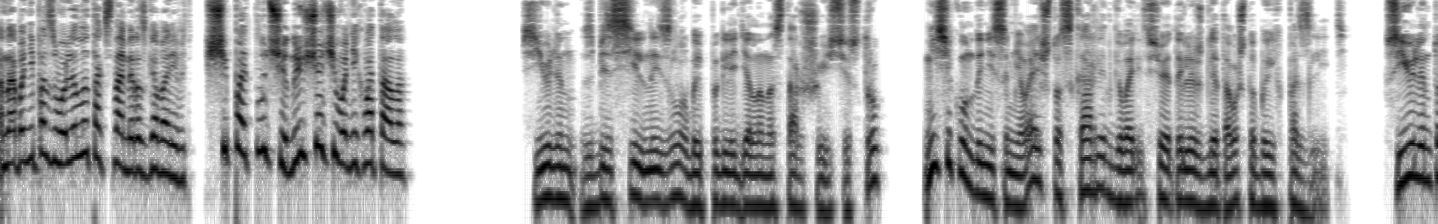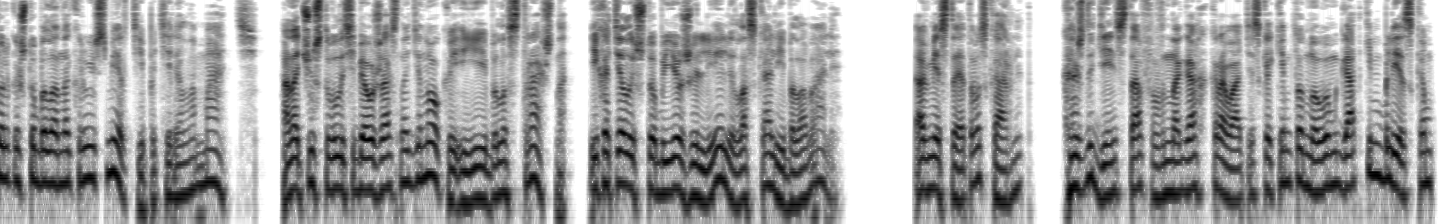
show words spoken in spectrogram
Она бы не позволила так с нами разговаривать. Щипать лучину, еще чего не хватало. Сьюлин с бессильной злобой поглядела на старшую сестру, ни секунды не сомневаясь, что Скарлетт говорит все это лишь для того, чтобы их позлить. Сьюлин только что была на краю смерти и потеряла мать. Она чувствовала себя ужасно одинокой, и ей было страшно, и хотелось, чтобы ее жалели, ласкали и баловали. А вместо этого Скарлетт, каждый день став в ногах кровати с каким-то новым гадким блеском,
